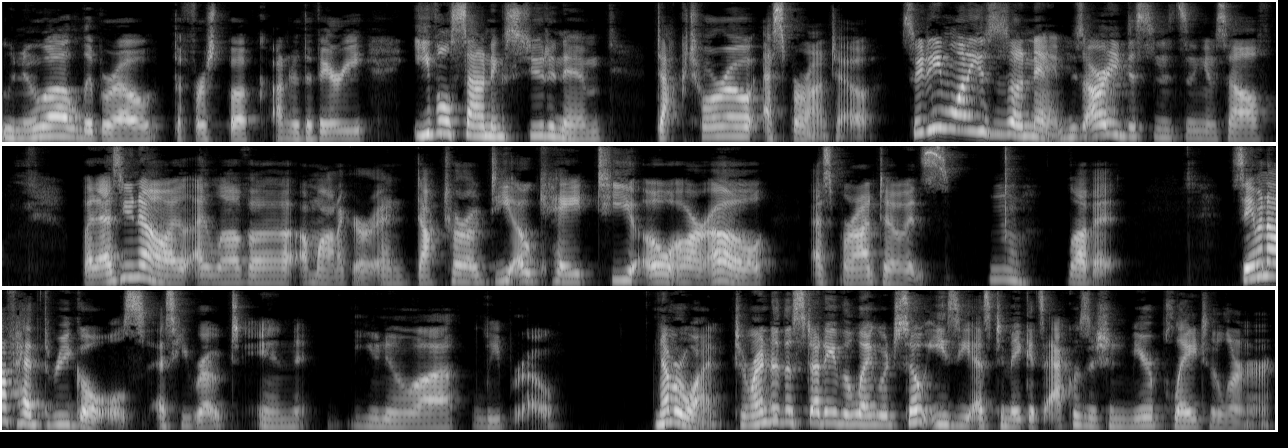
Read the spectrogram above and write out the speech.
Unua Libro, the first book, under the very evil sounding pseudonym Doktoro Esperanto. So he didn't even want to use his own name. He was already distancing himself. But as you know, I, I love a, a moniker, and Doktoro, D O K T O R O, Esperanto is, mm, love it. Zamenhof had three goals, as he wrote in Unua Libro. Number one, to render the study of the language so easy as to make its acquisition mere play to the learner.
